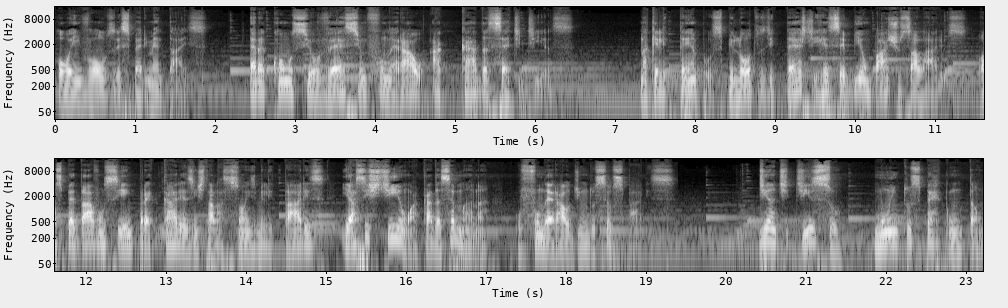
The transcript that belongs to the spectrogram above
ou em voos experimentais. Era como se houvesse um funeral a cada sete dias. Naquele tempo, os pilotos de teste recebiam baixos salários, hospedavam-se em precárias instalações militares e assistiam a cada semana o funeral de um dos seus pares. Diante disso, muitos perguntam:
